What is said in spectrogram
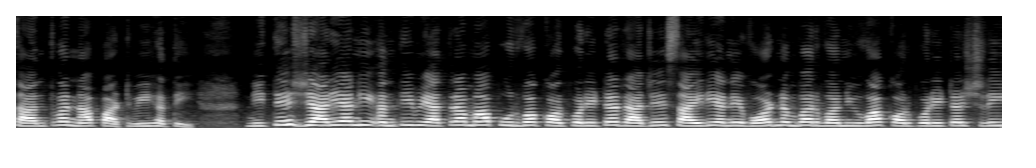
સાંત્વના પાઠવી હતી. નિતેશ જારિયાની અંતિમ યાત્રામાં પૂર્વ કોર્પોરેટર રાજેશ સાયરી અને વોર્ડ નંબર વન યુવા કોર્પોરેટર શ્રી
